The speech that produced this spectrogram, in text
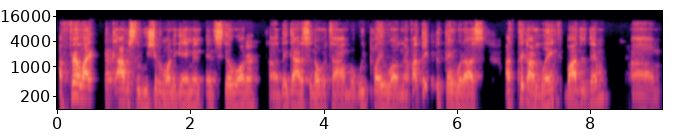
I feel like obviously we should have won the game in, in Stillwater. Uh, they got us in overtime, but we played well enough. I think the thing with us, I think our length bothered them. Um,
